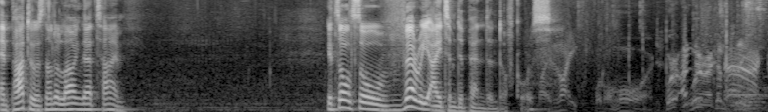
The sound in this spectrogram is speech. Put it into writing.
And Pato is not allowing that time. It's also very item dependent, of course. We're under attack.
